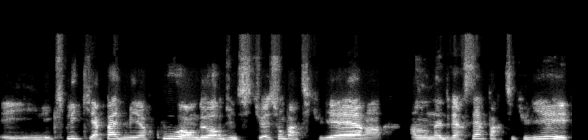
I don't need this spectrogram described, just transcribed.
Et il explique qu'il n'y a pas de meilleur coup en dehors d'une situation particulière, un, un adversaire particulier.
